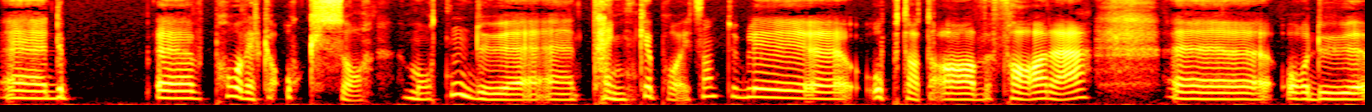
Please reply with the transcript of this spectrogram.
Eh, det påvirker også måten du eh, tenker på. Ikke sant? Du blir eh, opptatt av fare, og du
